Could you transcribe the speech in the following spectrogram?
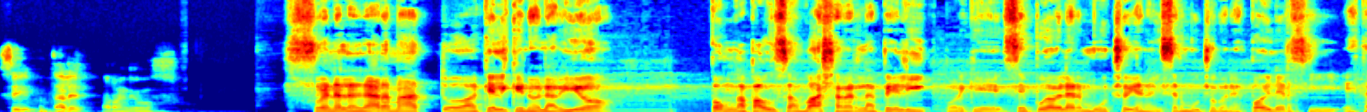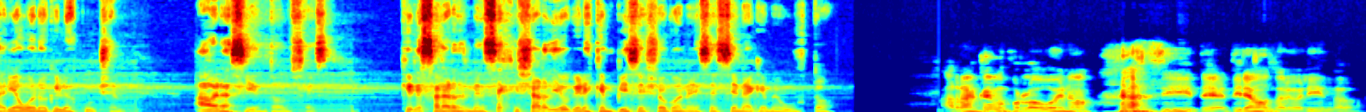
Sí, dale, arranquemos. Suena la alarma, todo aquel que no la vio, ponga pausa, vaya a ver la peli, porque se puede hablar mucho y analizar mucho con spoilers y estaría bueno que lo escuchen. Ahora sí, entonces. ¿Querés hablar del mensaje, Jardi, o querés que empiece yo con esa escena que me gustó? Arrancamos por lo bueno, así te tiramos algo lindo.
